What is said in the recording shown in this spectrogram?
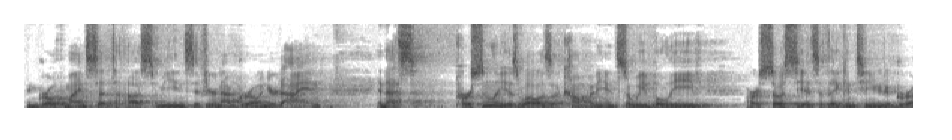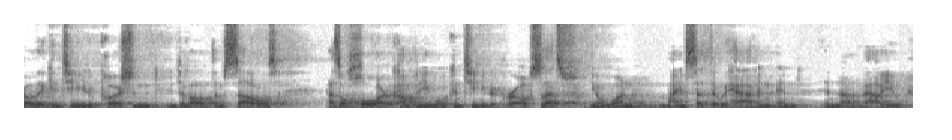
And growth mindset to us means if you're not growing, you're dying. And that's personally as well as a company. And so we believe our associates, if they continue to grow, they continue to push and, and develop themselves, as a whole, our company will continue to grow. So that's you know one mindset that we have in in, in uh, value.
